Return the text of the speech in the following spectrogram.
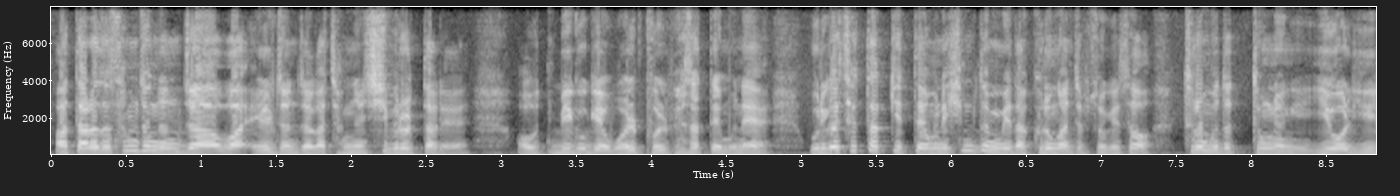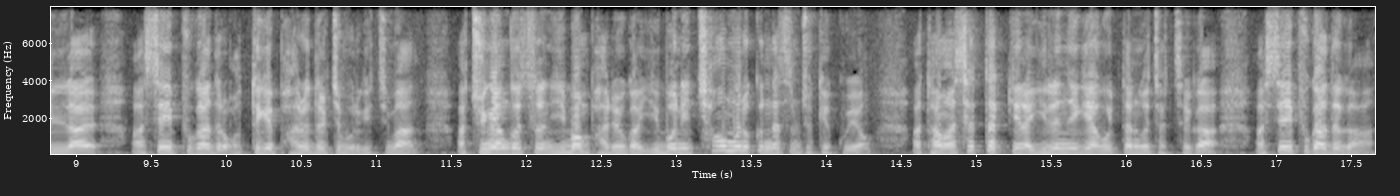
아, 따라서 삼성전자와 LG전자가 작년 11월 달에 어, 미국의 월풀 회사 때문에 우리가 세탁기 때문에 힘듭니다. 그런 관점 속에서 트럼프 대통령이 2월 2일 날 아, 세이프가드를 어떻게 발효될지 모르겠지만 아, 중요한 것은 이번 발효가 이번이 처음으로 끝났으면 좋겠고요. 아, 다만 세탁기나 이런 얘기하고 있다는 것 자체가 아, 세이프가드가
